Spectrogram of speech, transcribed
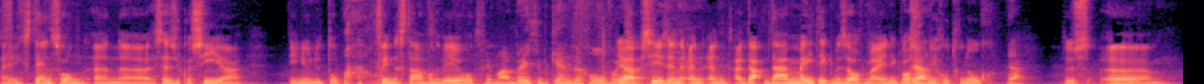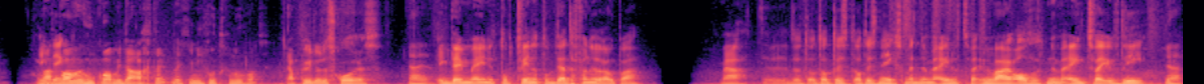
Erik Stenson en eh Cesar Garcia, die nu in de top 20 staan van de wereld. Zeg maar een beetje bekende golfers. Ja, precies. En, en, en eh, daar, daar meet ik mezelf mee en ik was Ja. gewoon niet goed genoeg. Ja. Dus ik Waar denk, kwam, hoe kwam je daarachter dat je niet goed genoeg was? ja, puur door de scores. Ja, ja. Ik deed mee in de top 20, top 30 van Europa. Maar ja, dat, dat, dat, is, dat is niks met nummer 1 of 2. We waren altijd nummer 1, 2 of 3. ja.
